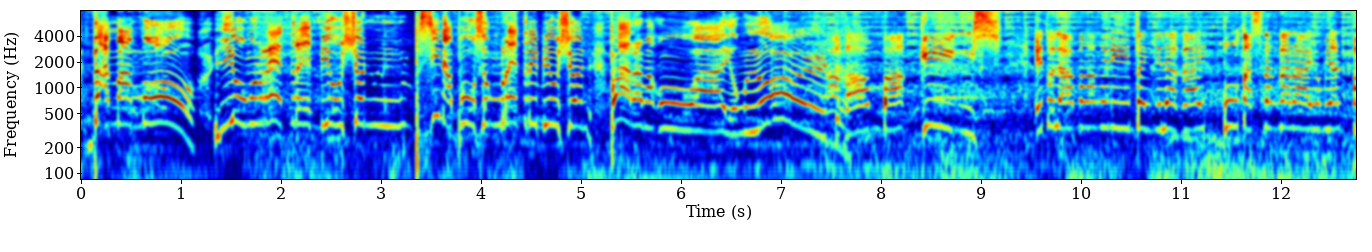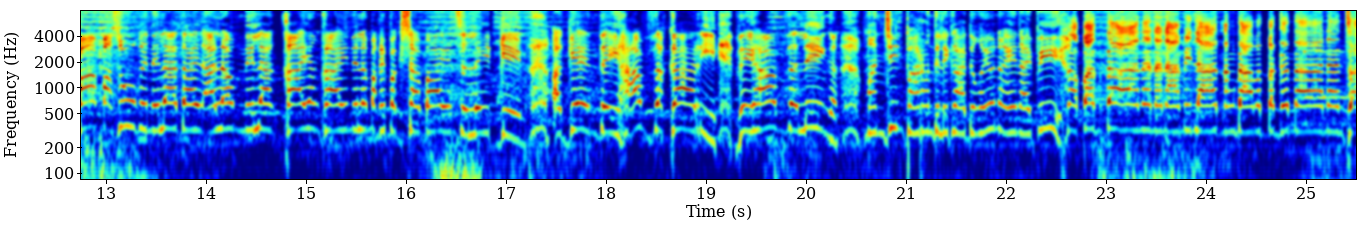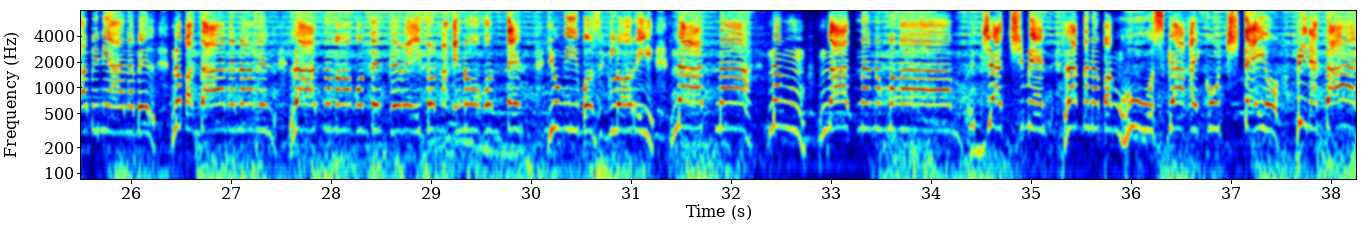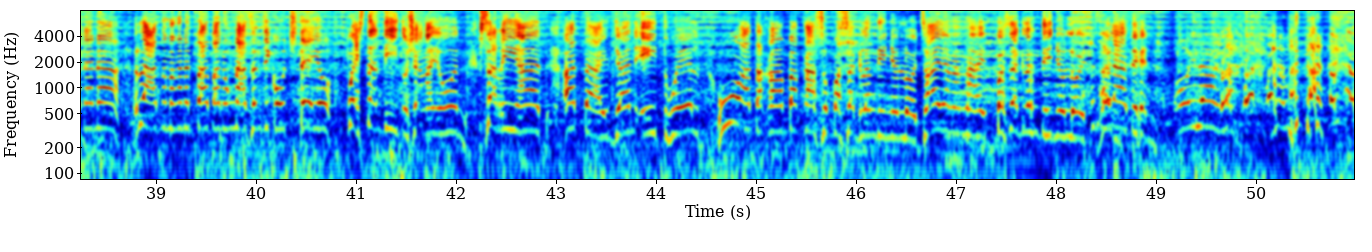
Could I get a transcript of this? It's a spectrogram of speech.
Dama mo yung Retribution, sinapusong Retribution para makuha yung Lord. Comeback Kings! Ito lamang ang iniintay nila kahit butas ng karayom yan, papasukin nila dahil alam nila, kayang-kaya nila makipagsabayan sa late game. Again, they have the carry, they have the ling. Manjin, parang delikado ngayon ng NIP. Napagdaanan na namin lahat ng dapat pagdaanan. Sabi ni Annabelle, napagdaanan namin lahat ng mga content creator na kino-content yung Evo's Glory. Lahat na ng lahat na ng mga judgment, lahat na ng panghuhusga kay Coach Teo. Pinagdaanan na lahat ng mga nagtatanong nasan si Coach Teo. Pwes nandito siya ngayon sa Riyadh. At dahil dyan, 8-12. What a comeback. Kaso basag lang din yung Lord. Sayang ang hype. Basag lang din yung Lord. Wala din. Okay lang,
